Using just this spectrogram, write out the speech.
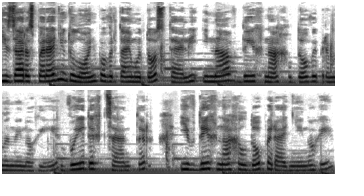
І зараз передню долонь повертаємо до стелі і на вдих нахил до випрямленої ноги, видих центр і вдих нахил до передньої ноги.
